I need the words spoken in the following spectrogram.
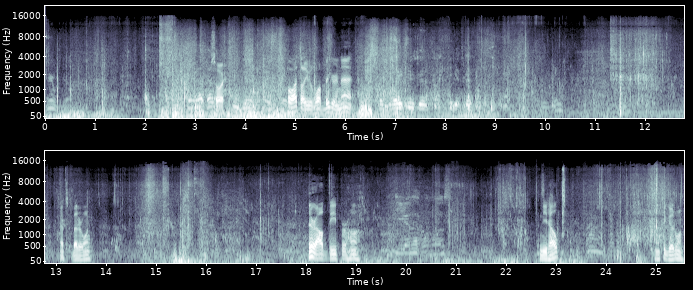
Here we go. Yeah, that, that Sorry. looks too good. No, you're good. Oh, I thought he was a lot bigger than that. Looks way too good to get bit. That's a better one. They're out deeper, huh? Yeah, that one was. Need help? That's a good one.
